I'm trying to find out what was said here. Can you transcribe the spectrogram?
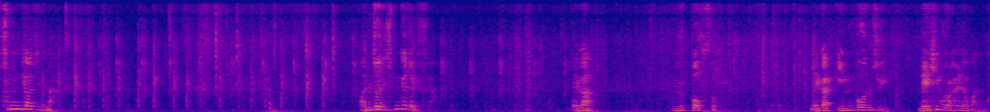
숨겨진 나. 완전히 숨겨져 있어요. 내가 율법 속, 내가 인본주의, 내 힘으로 하려고 하는 거,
